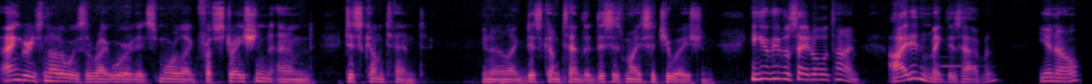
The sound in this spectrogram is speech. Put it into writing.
angry is not always the right word. It's more like frustration and discontent. You know, like discontent that this is my situation. You hear people say it all the time. I didn't make this happen. You know,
